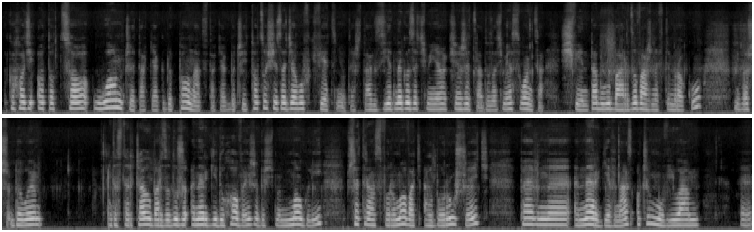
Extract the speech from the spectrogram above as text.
tylko chodzi o to, co łączy tak jakby ponad, tak jakby, czyli to, co się zadziało w kwietniu też, tak, z jednego zaćmienia księżyca do zaćmienia słońca. Święta były bardzo ważne w tym roku, ponieważ były, dostarczały bardzo dużo energii duchowej, żebyśmy mogli przetransformować albo ruszyć pewne energie w nas, o czym mówiłam e,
